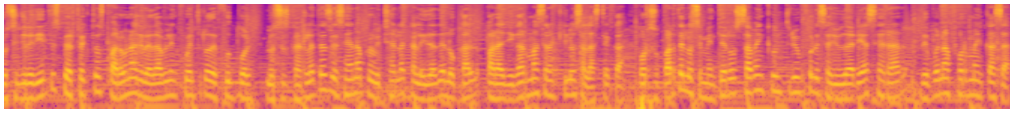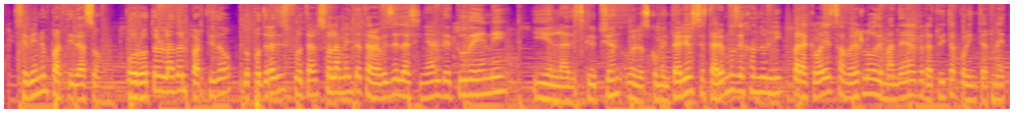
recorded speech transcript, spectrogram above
los ingredientes perfectos para un agradable encuentro de fútbol. Los escarlatas desean aprovechar la calidad del local para llegar más tranquilos al Azteca. Por su parte, los cementeros saben que un triunfo les ayudaría a cerrar de buena forma en casa. Se viene un partidazo. Por otro lado, el partido lo podrás disfrutar solamente a través de la señal de tu DN y en la descripción o en los comentarios te estaremos dejando un link para que vayas a verlo de manera gratuita por internet.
